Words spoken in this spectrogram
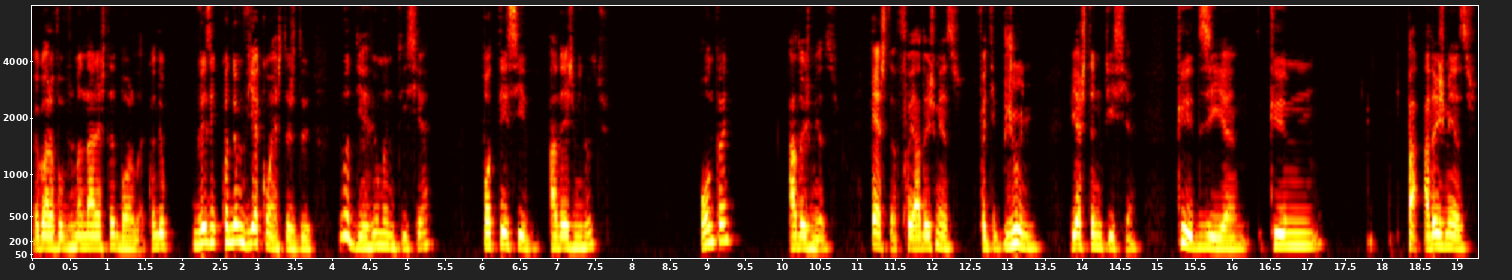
Agora vou-vos mandar esta de borla. Quando eu, de vez em, quando eu me vier com estas de no outro dia vi uma notícia, pode ter sido há 10 minutos, ontem, há dois meses. Esta foi há dois meses. Foi tipo junho. Vi esta notícia que dizia que pá, há dois meses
